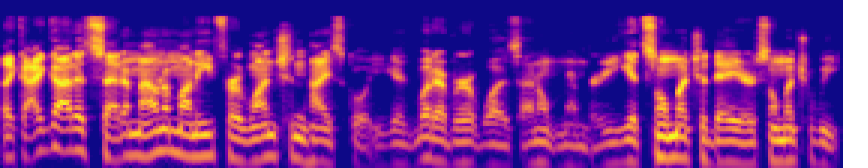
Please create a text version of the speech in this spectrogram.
Like I got a set amount of money for lunch in high school. You get whatever it was. I don't remember. You get so much a day or so much a week.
